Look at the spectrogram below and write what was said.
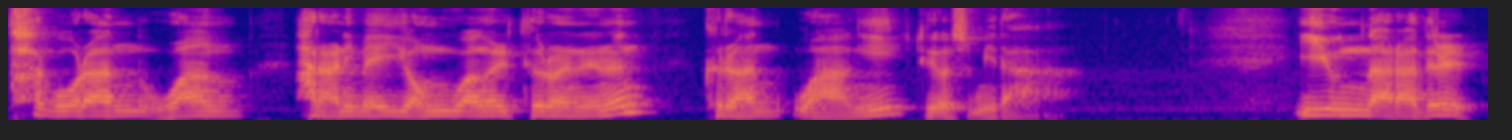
탁월한 왕, 하나님의 영광을 드러내는 그러한 왕이 되었습니다. 이웃 나라들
